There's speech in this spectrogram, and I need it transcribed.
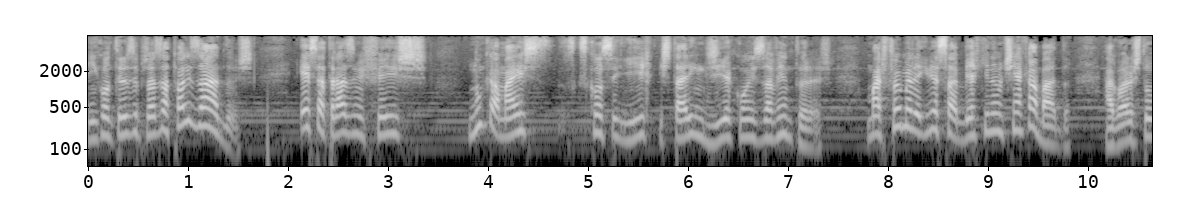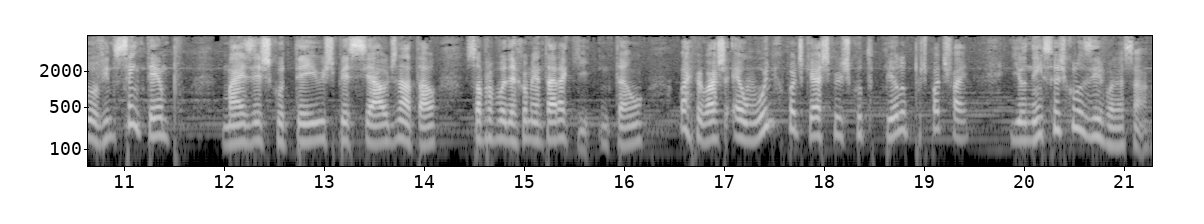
encontrei os episódios atualizados. Esse atraso me fez nunca mais conseguir estar em dia com as aventuras. Mas foi uma alegria saber que não tinha acabado. Agora estou ouvindo sem tempo mas escutei o especial de Natal só para poder comentar aqui. Então, o RP Guacha é o único podcast que eu escuto pelo Spotify. E eu nem sou exclusivo, olha só.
